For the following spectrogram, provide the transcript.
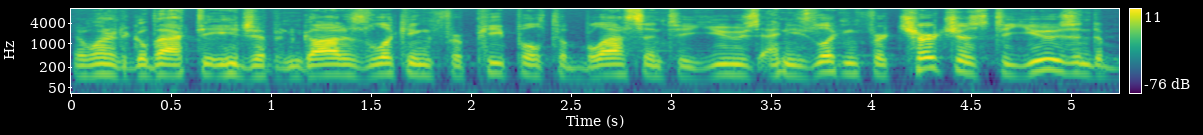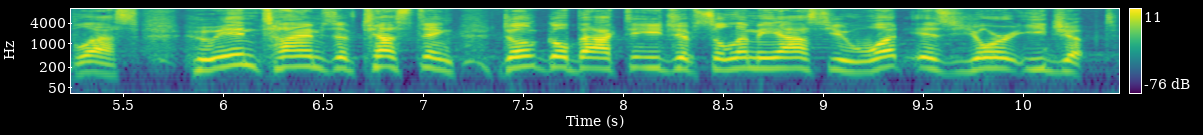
they wanted to go back to Egypt, and God is looking for people to bless and to use, and He's looking for churches to use and to bless, who in times of testing don't go back to Egypt. So let me ask you, what is your Egypt?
